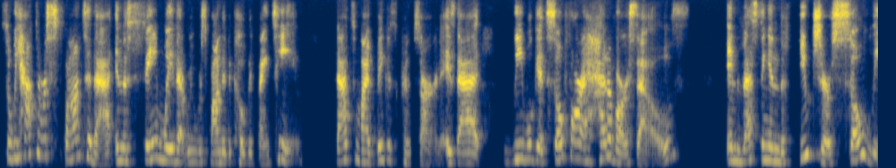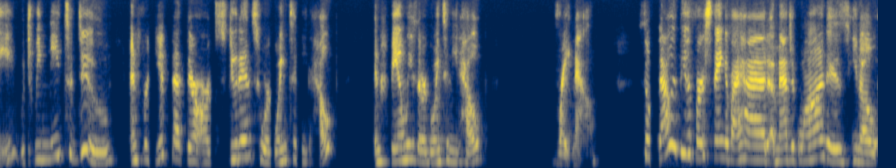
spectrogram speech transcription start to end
So we have to respond to that in the same way that we responded to COVID 19 that's my biggest concern is that we will get so far ahead of ourselves investing in the future solely, which we need to do, and forget that there are students who are going to need help and families that are going to need help right now. So that would be the first thing if I had a magic wand is, you know,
